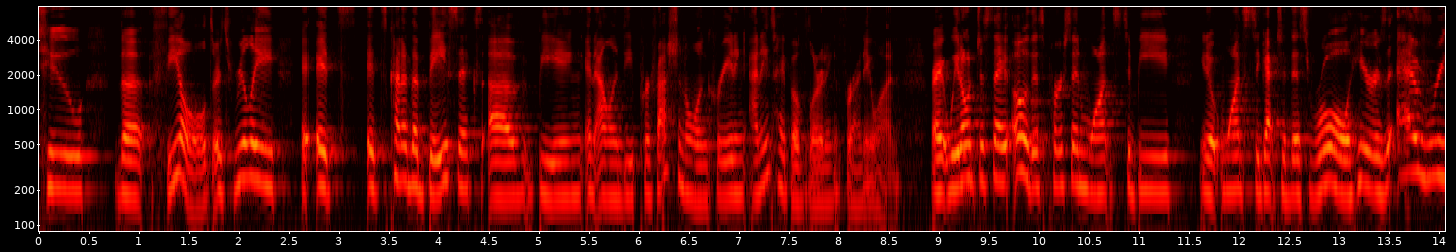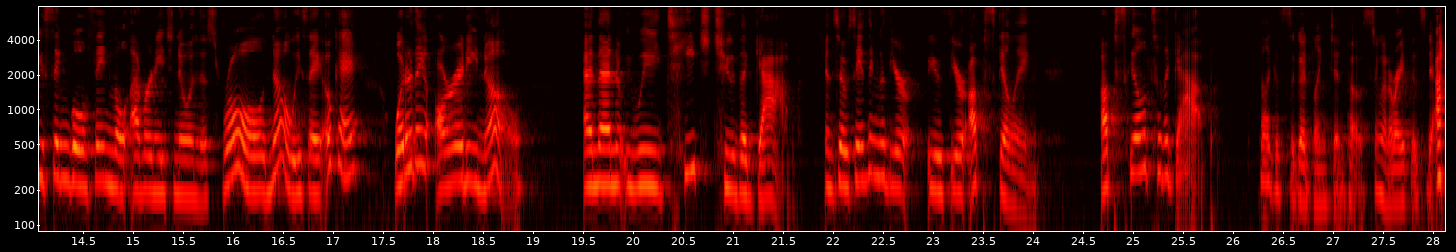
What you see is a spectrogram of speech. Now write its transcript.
to the field. It's really it's it's kind of the basics of being an l&d professional and creating any type of learning for anyone right? We don't just say oh this person wants to be you know wants to get to this role. Here's every single thing they'll ever need to know in this role. No we say okay what do they already know? And then we teach to the gap. And so same thing with your with your upskilling. Upskill to the gap. I feel like it's a good linkedin post. I'm going to write this down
